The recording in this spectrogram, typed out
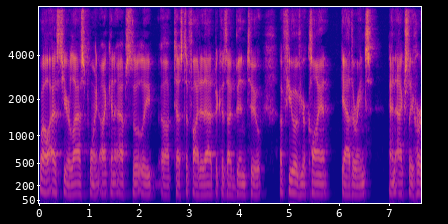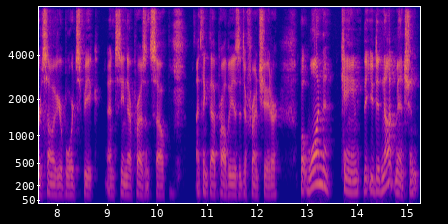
Well, as to your last point, I can absolutely uh, testify to that because I've been to a few of your client gatherings and actually heard some of your board speak and seen their presence. So I think that probably is a differentiator. But one, Kane, that you did not mention,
